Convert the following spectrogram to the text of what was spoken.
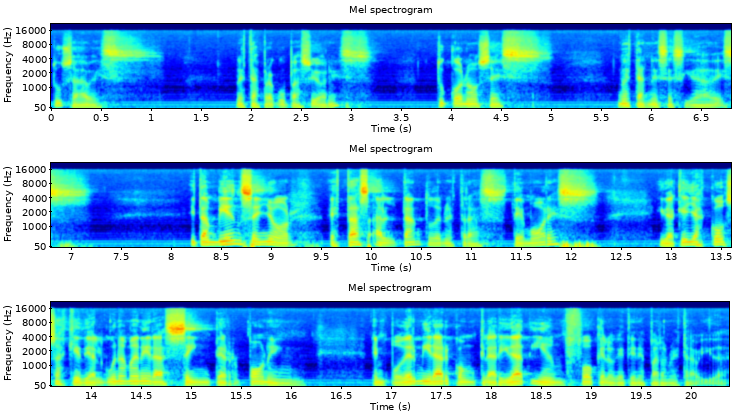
Tú sabes nuestras preocupaciones, tú conoces nuestras necesidades. Y también, Señor, estás al tanto de nuestros temores y de aquellas cosas que de alguna manera se interponen en poder mirar con claridad y enfoque lo que tienes para nuestra vida.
